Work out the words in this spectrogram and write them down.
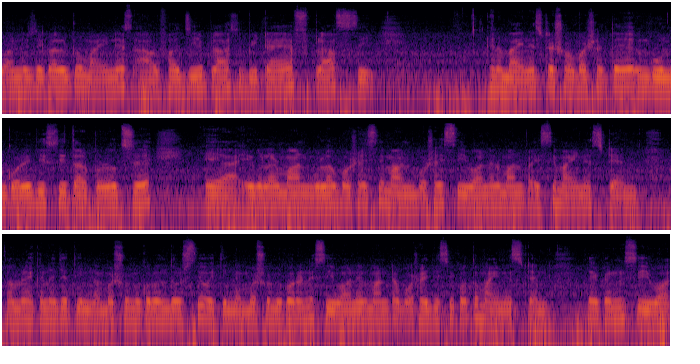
one equal to minus alpha g plus beta f plus c এখানে মাইনাসটা সবার সাথে গুণ করে দিচ্ছি, তারপর হচ্ছে এগুলার মানগুলো বসাইছি, মান বসাই সি ওয়ানের মান পাইছি মাইনাস টেন তো আমরা এখানে যে তিন নম্বর সমীকরণ ধরছি, ওই তিন নম্বর সমীকরণে সি ওয়ানের মানটা বসাই দিচ্ছি কত? মাইনাস টেন তো এখানে সি ওয়ান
